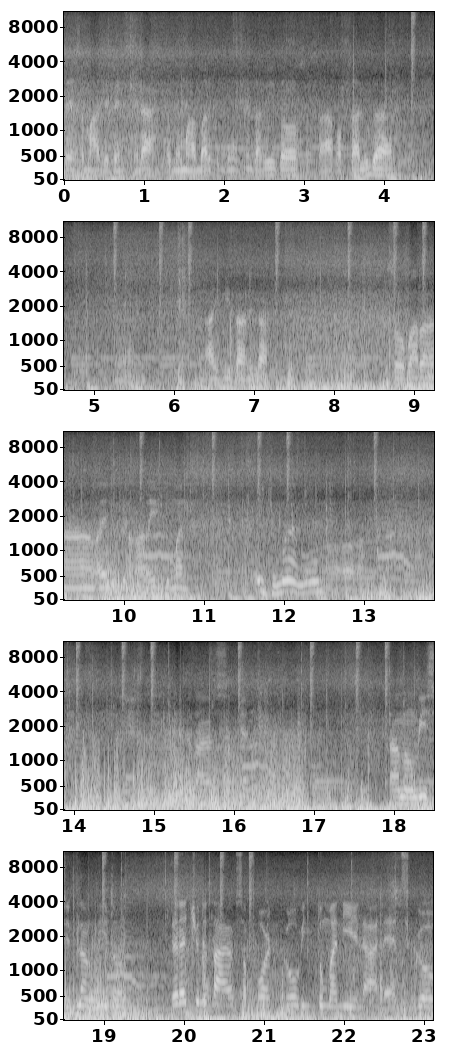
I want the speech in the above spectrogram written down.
Kasi sa mga defense nila, pag may mga barko pumupunta rito, sasakop sa lugar, yan, nakikita nila. So parang ay yung pinaka-range man. Ay, Juman, man. Oo. Tamang visit lang dito. Diretso na tayo sa port going to Manila. Let's go.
